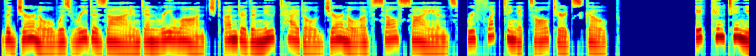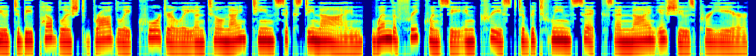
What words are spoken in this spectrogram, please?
the journal was redesigned and relaunched under the new title Journal of Cell Science, reflecting its altered scope. It continued to be published broadly quarterly until 1969, when the frequency increased to between six and nine issues per year.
